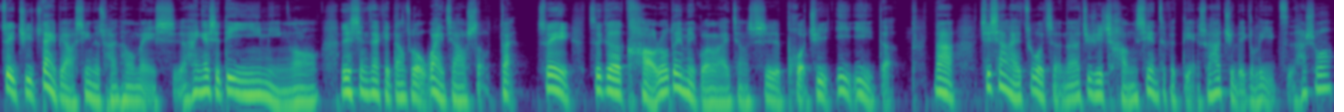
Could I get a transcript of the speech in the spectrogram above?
最具代表性的传统美食，它应该是第一名哦，而且现在可以当做外交手段。所以这个烤肉对美国人来讲是颇具意义的。那接下来作者呢继续呈现这个点，所以他举了一个例子，他说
